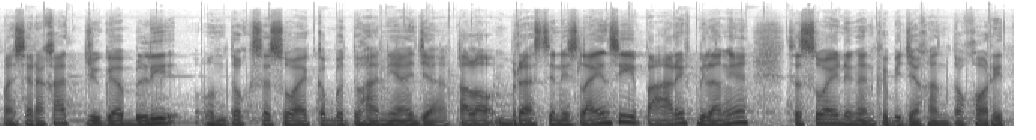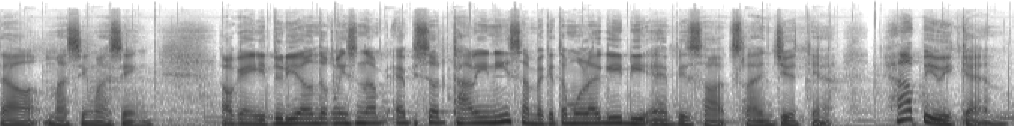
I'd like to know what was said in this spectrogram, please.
masyarakat juga beli untuk sesuai kebutuhannya aja. Kalau beras jenis lain sih Pak Arief bilangnya sesuai dengan kebijakan toko retail masing-masing. Oke, itu dia untuk listen up episode kali ini. Sampai ketemu lagi di episode selanjutnya. Happy weekend!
